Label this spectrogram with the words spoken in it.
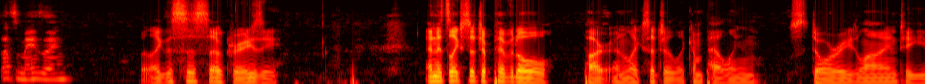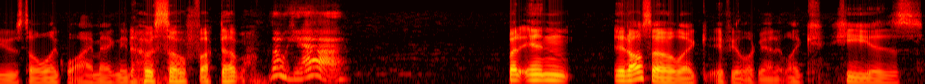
That's amazing. But like this is so crazy. And it's like such a pivotal part and like such a like compelling storyline to use to like why Magneto is so fucked up. Oh yeah. But in it also like if you look at it like he is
